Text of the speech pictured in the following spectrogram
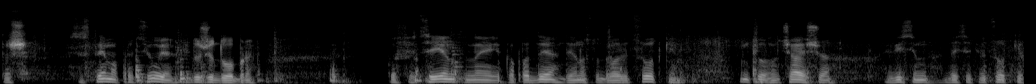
Тож, система працює дуже добре. Коефіцієнт в неї КПД 92%. Ну, це означає, що 8-10%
